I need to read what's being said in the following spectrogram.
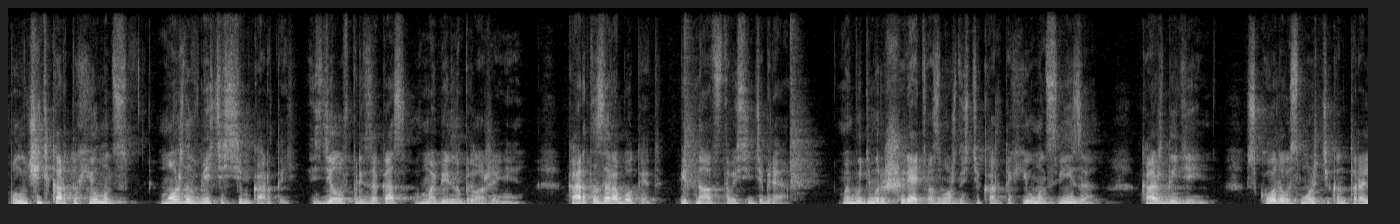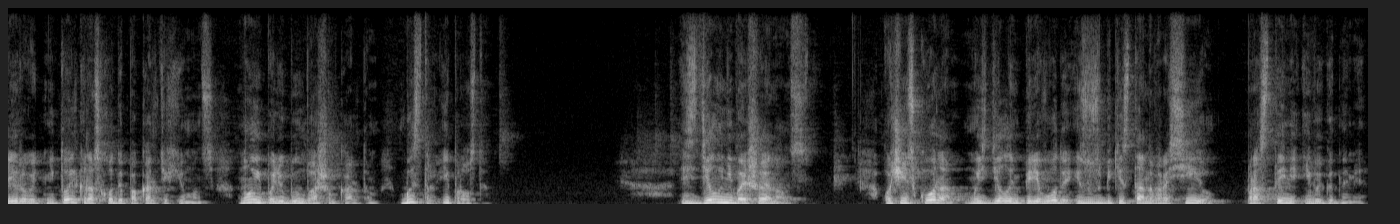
Получить карту Humans можно вместе с сим-картой, сделав предзаказ в мобильном приложении. Карта заработает 15 сентября. Мы будем расширять возможности карты Humans Visa каждый день. Скоро вы сможете контролировать не только расходы по карте Humans, но и по любым вашим картам. Быстро и просто. Сделаю небольшой анонс. Очень скоро мы сделаем переводы из Узбекистана в Россию простыми и выгодными.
